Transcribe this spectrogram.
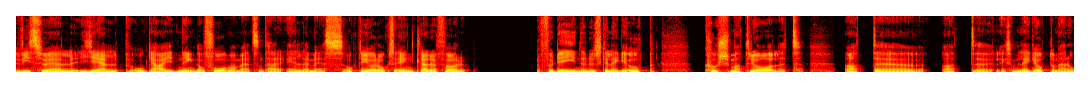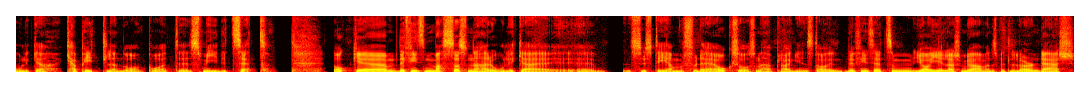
visuell hjälp och guidning då får man med ett sånt här LMS. Och det gör det också enklare för, för dig när du ska lägga upp kursmaterialet. Att, eh, att eh, liksom lägga upp de här olika kapitlen då på ett eh, smidigt sätt. Och eh, det finns massa sådana här olika eh, system för det också, sådana här plugins. Då. Det finns ett som jag gillar som jag använder som heter LearnDash.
